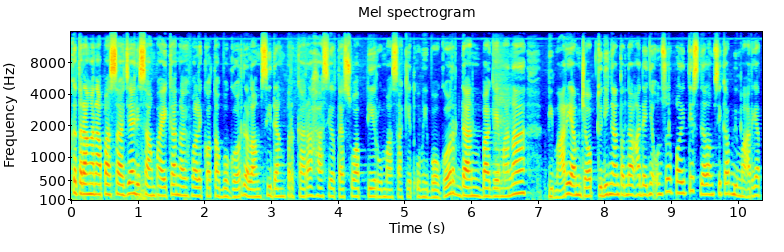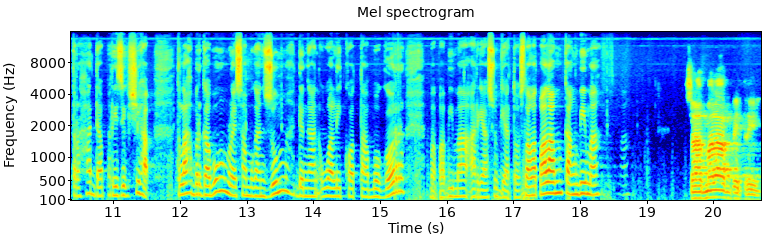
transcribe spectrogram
Keterangan apa saja yang disampaikan oleh Wali Kota Bogor dalam sidang perkara hasil tes swab di Rumah Sakit Umi Bogor dan bagaimana Bima Arya menjawab tudingan tentang adanya unsur politis dalam sikap Bima Arya terhadap Rizik Syihab. Telah bergabung mulai sambungan Zoom dengan Wali Kota Bogor, Bapak Bima Arya Sugiarto. Selamat malam, Kang Bima. Selamat malam, Fitri.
